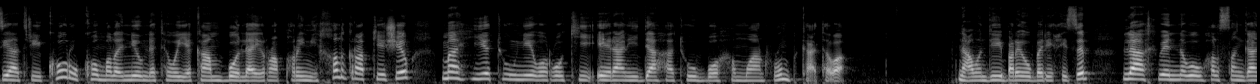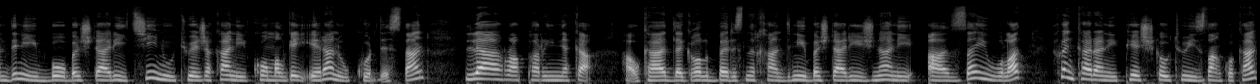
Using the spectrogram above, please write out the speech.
زیاتری کۆڕ و کۆمەڵە نێونەتەوەیەکان بۆ لای ڕاپەڕینی خەڵک ڕابکێشێ و ماهییەت و نێوەڕۆکی ئێرانی داهاتوو بۆ هەمووان ڕوون بکاتەوە. ناوەندی بەڕێوەبەری حیزب لە خوێندنەوە و هەڵسەنگاندنی بۆ بەشداری چین و توێژەکانی کۆمەڵگەی ئێران و کوردستان لە ڕاپەڕینەکە، هاوکات لەگەڵ بەرزنرخاندنی بەشداری ژنانی ئازای وڵات، خوێندکارانی پێشکەوتووی زانکۆکان،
